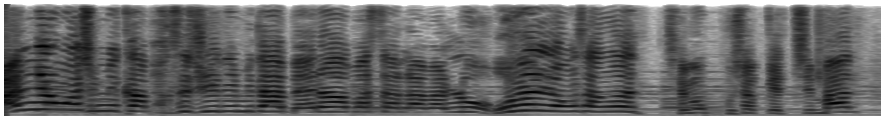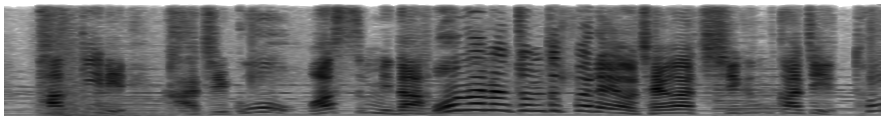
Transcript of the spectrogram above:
안녕하십니까. 박세주인입니다. 메라바살라말로. 오늘 영상은 제목 보셨겠지만 박끼리 가지고 왔습니다. 오늘은 좀 특별해요. 제가 지금까지 통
